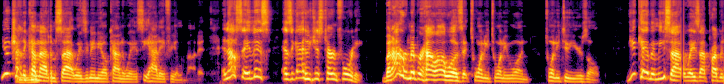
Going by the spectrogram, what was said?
You try mm-hmm. to come at them sideways in any old kind of way and see how they feel about it. And I'll say this as a guy who just turned 40, but I remember how I was at 20, 21, 22 years old. If you came at me sideways, I probably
